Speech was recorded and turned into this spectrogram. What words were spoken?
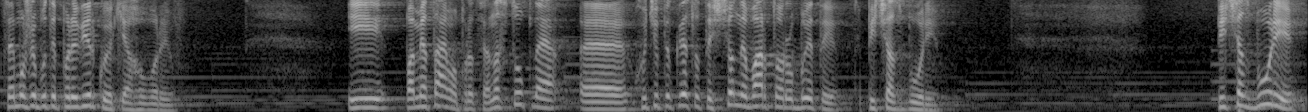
Це може бути перевіркою, як я говорив. І пам'ятаємо про це. Наступне, е, хочу підкреслити, що не варто робити під час бурі. Під час бурі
